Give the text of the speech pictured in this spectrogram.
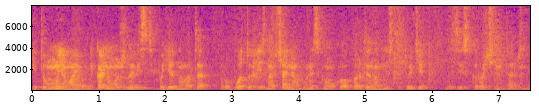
І тому я маю унікальну можливість поєднувати роботу із навчанням в Хмельницькому кооперативному інституті зі скороченим терміном.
